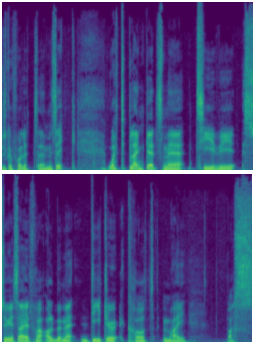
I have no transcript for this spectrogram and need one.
Du skal få litt eh, musikk. Wet Blankets med TV Suicide fra albumet Dieter Caught My Bass.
